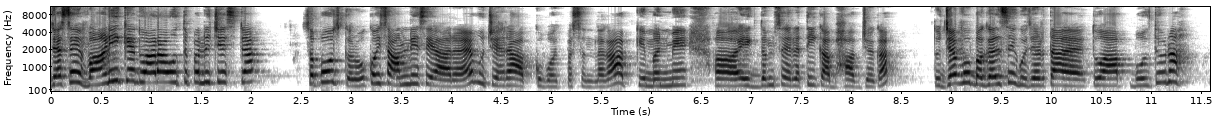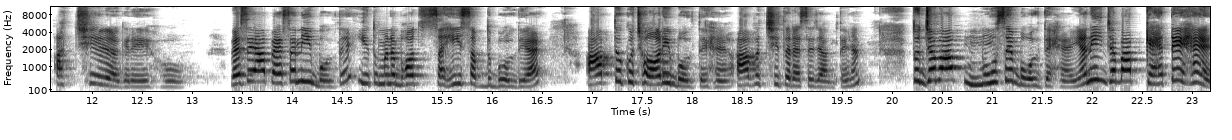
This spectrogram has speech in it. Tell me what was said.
जैसे वाणी के द्वारा उत्पन्न चेष्टा सपोज़ करो कोई सामने से आ रहा है वो चेहरा आपको बहुत पसंद लगा आपके मन में एकदम से रति का भाव जगा। तो जब वो बगल से गुजरता है तो आप बोलते हो ना अच्छे लग रहे हो। वैसे आप ऐसा नहीं बोलते, ये तो मैंने बहुत सही शब्द बोल दिया है। आप तो कुछ और ही बोलते हैं, आप अच्छी तरह से जानते हैं। तो जब आप मुँह से बोलते हैं, यानी जब आप कहते हैं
